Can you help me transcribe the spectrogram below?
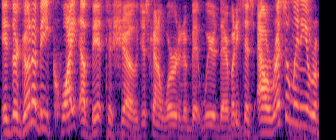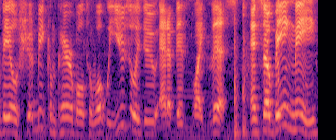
is there going to be quite a bit to show? Just kind of worded a bit weird there. But he says, our WrestleMania reveal should be comparable to what we usually do at events like this. And so being me,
